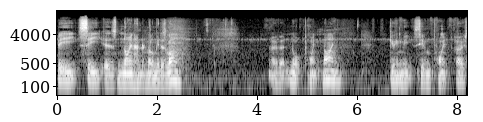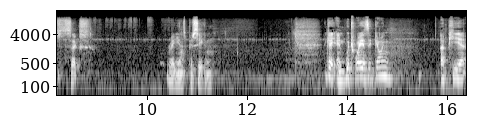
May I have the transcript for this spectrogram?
BC is 900 millimeters long over 0.9 giving me 7.06 radians per second. Okay, and which way is it going? Up here,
